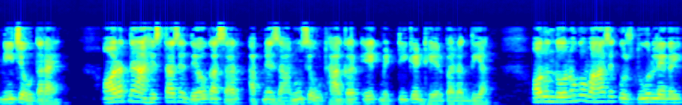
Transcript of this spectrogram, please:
نیچے اتر آئے۔ عورت نے آہستہ سے دیو کا سر اپنے زانو سے اٹھا کر ایک مٹی کے ڈھیر پر رکھ دیا اور ان دونوں کو وہاں سے کچھ دور لے گئی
